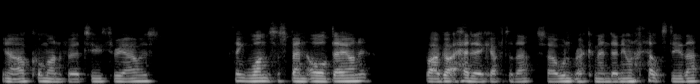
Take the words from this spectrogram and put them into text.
you know I'll come on for two three hours. I think once I spent all day on it, but I got a headache after that, so I wouldn't recommend anyone else do that.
